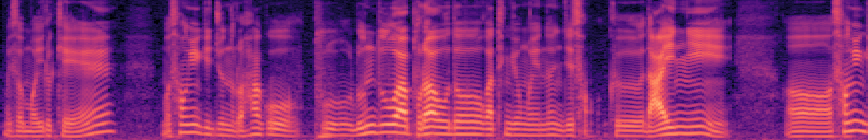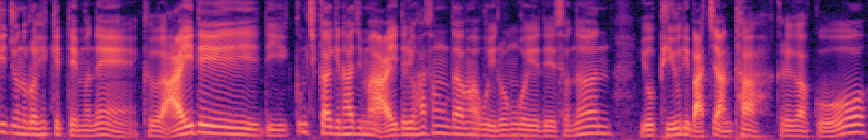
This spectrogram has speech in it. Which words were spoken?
그래서 뭐 이렇게 뭐 성인 기준으로 하고 부, 룬두와 브라우더 같은 경우에는 이제 성, 그 나인이 어, 성인 기준으로 했기 때문에 그 아이들이 끔찍하긴 하지만 아이들이 화상당하고 이런 거에 대해서는 요 비율이 맞지 않다. 그래갖고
